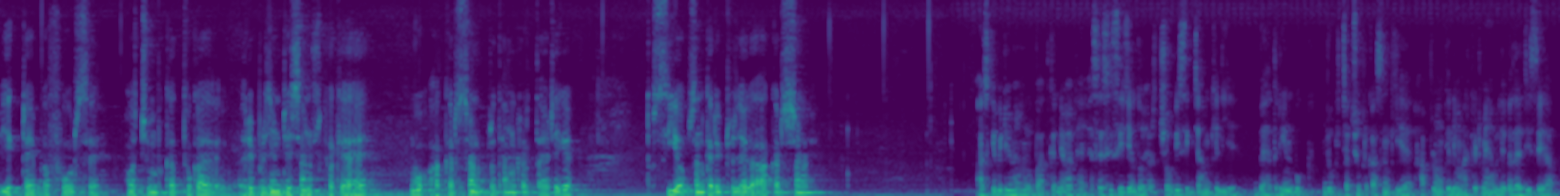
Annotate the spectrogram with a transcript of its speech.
एक टाइप का फोर्स है और चुंबकत्व का रिप्रेजेंटेशन उसका क्या है? वो आकर्षण प्रदान करता है, ठीक है? तो सी ऑप्शन करेक्ट हो जाएगा, आकर्षण। आज की वीडियो में हम लोग बात करने वाले हैं S S C C exam के लिए बेहतरीन बुक जो कि चक्षु प्रकाशन की है। आप लोगों के लिए मार्केट में अवेलेबल है, जिसे आप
